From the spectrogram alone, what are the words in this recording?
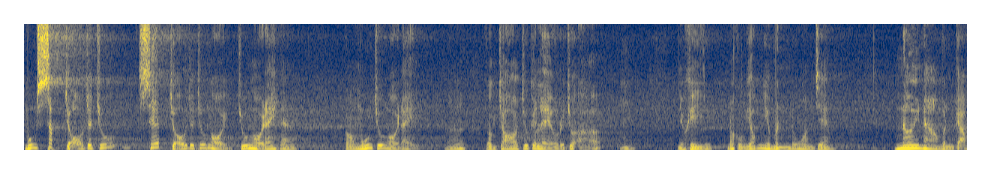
Muốn sắp chỗ cho Chúa, xếp chỗ cho Chúa ngồi. Chúa ngồi đây. Ha con muốn Chúa ngồi đây. Con cho Chúa cái lều để Chúa ở. Nhiều khi nó cũng giống như mình, đúng không anh chị em? Nơi nào mình cảm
